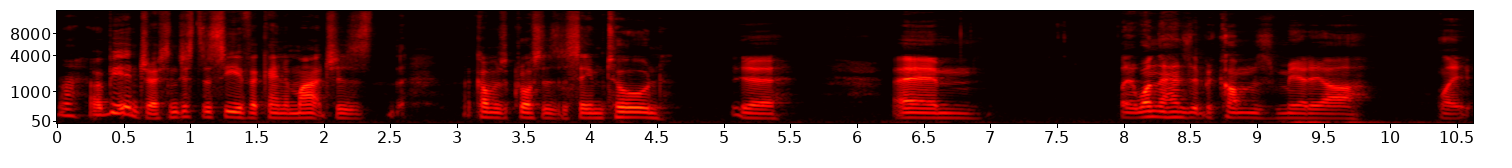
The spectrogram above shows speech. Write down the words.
It would be interesting just to see if it kind of matches, it comes across as the same tone. Yeah. Um, like one of the things that becomes Mary a like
